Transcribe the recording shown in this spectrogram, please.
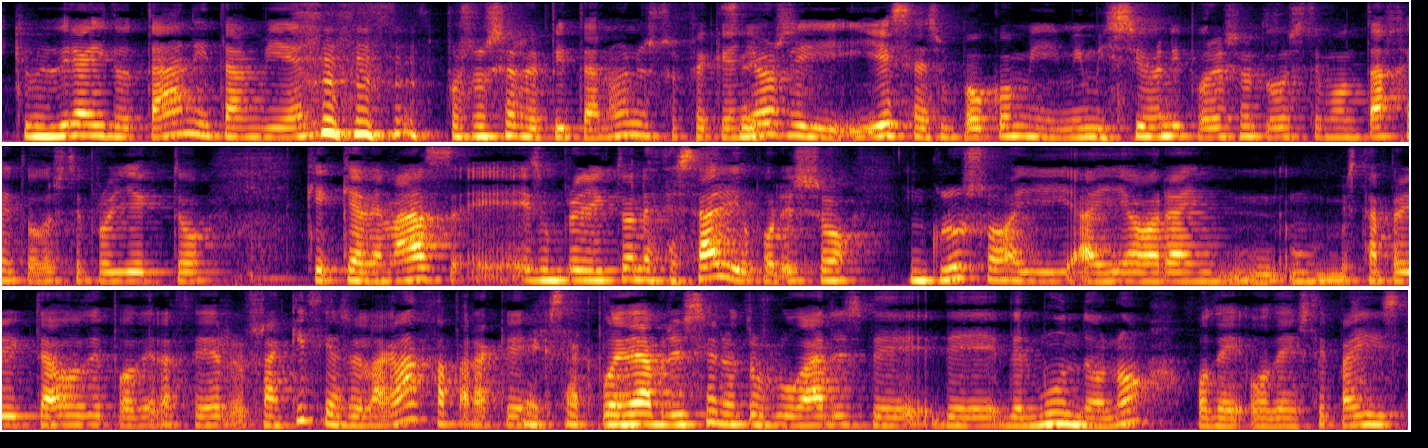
y que me hubiera ido tan y tan bien, pues no se repita ¿no? en nuestros pequeños y, y esa es un poco mi, mi misión y por eso todo este montaje, todo este proyecto, que, que además eh, es un proyecto necesario, por eso incluso hay, hay ahora in- está proyectado de poder hacer franquicias de la granja para que Exacto. pueda abrirse en otros lugares de- de- del mundo ¿no? o, de, o de este país.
